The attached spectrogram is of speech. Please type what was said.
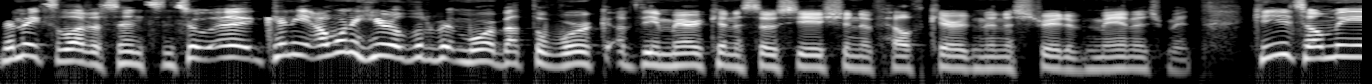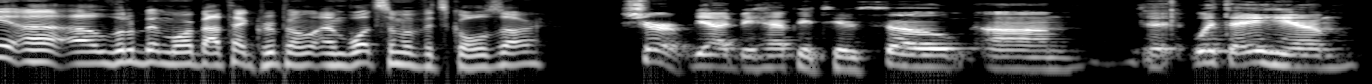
that makes a lot of sense. And so, uh, Kenny, I want to hear a little bit more about the work of the American Association of Healthcare Administrative Management. Can you tell me uh, a little bit more about that group and, and, what some of its goals are? Sure. Yeah, I'd be happy to. So, um, with AAHAM,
